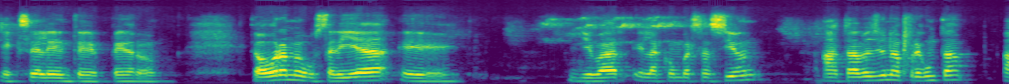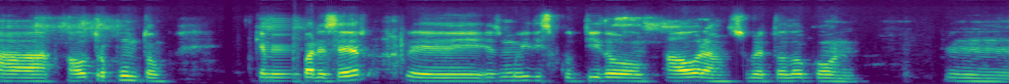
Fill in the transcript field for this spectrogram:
Excelente, Pedro. Ahora me gustaría eh, llevar la conversación a través de una pregunta a, otro punto que a mi parecer eh, es muy discutido ahora, sobre todo con mm,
